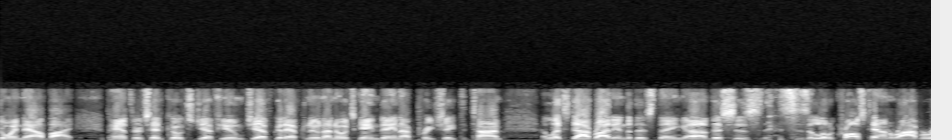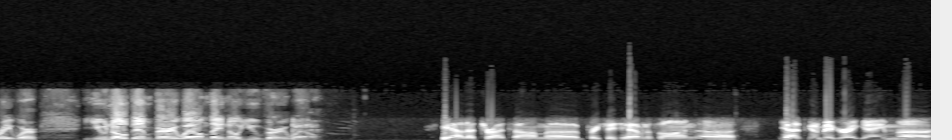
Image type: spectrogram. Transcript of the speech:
joined now by Panthers head coach Jeff Hulme. Jeff, good afternoon. I know it's game day, and I appreciate the time. And let's dive right into this thing. Uh, this is this is a little crosstown rivalry where you know them very well and they know you very well. Yeah, that's right, Tom. Uh, appreciate you having us on. Uh, yeah, it's going to be a great game. Uh,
